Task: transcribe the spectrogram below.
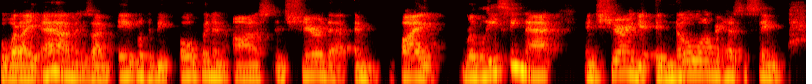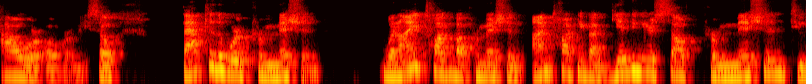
But what I am is I'm able to be open and honest and share that. And by releasing that and sharing it, it no longer has the same power over me. So back to the word permission. When I talk about permission, I'm talking about giving yourself permission to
